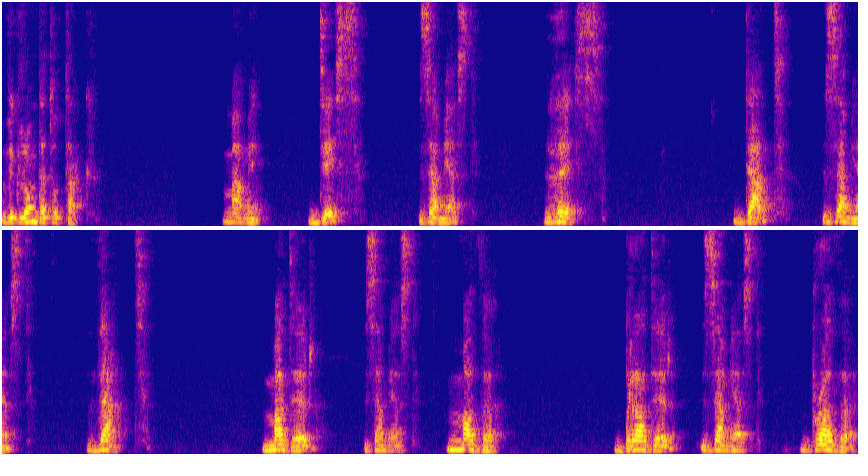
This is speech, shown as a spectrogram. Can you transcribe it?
wygląda to tak. Mamy this zamiast this, that zamiast that, mother zamiast mother, brother zamiast brother,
